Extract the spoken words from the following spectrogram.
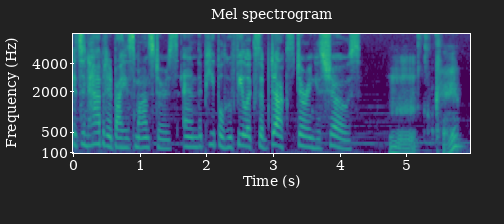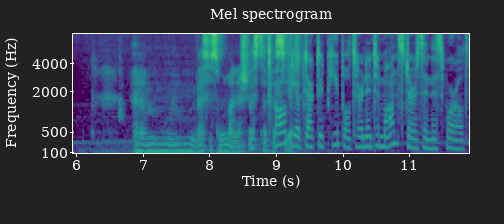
It's inhabited by his monsters and the people who Felix abducts during his shows. hm, okay. Ähm, was ist mit meiner Schwester All the passiert? abducted people turn into monsters in this world.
